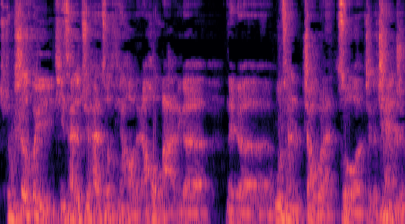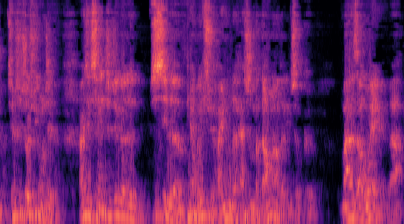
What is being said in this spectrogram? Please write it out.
这种社会题材的剧还是做的挺好的，然后把那个。那个木村叫过来做这个 change 嘛，其实就是用这个，而且 change 这个戏的片尾曲还用的还是 Madonna 的一首歌 Miles Away，对吧？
